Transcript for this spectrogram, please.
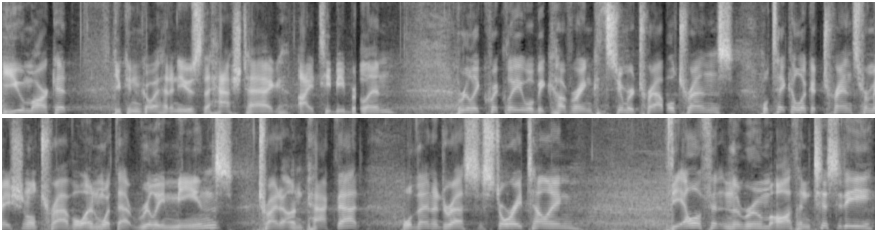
umarket. You can go ahead and use the hashtag ITBBerlin. Really quickly, we'll be covering consumer travel trends. We'll take a look at transformational travel and what that really means, try to unpack that. We'll then address storytelling, the elephant in the room, authenticity,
